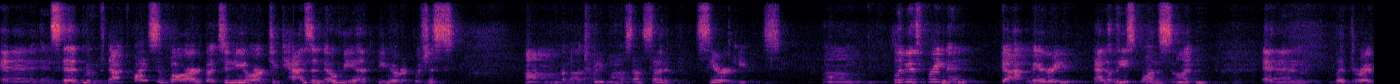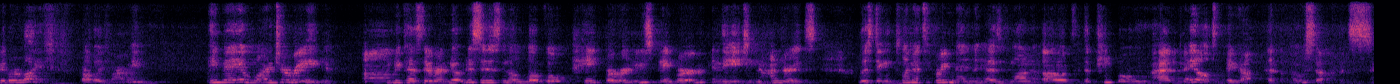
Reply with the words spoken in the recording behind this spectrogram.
and instead moved not quite so far, but to New York, to Cazenovia, New York, which is um, about 20 miles outside of Syracuse. Um, Plymouth Freeman got married, had at least one son, and lived a regular life, probably farming. He may have learned to read um, because there were notices in the local paper, newspaper in the 1800s listing Plymouth Freeman as one of the people who had mail to pick up at the post office.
